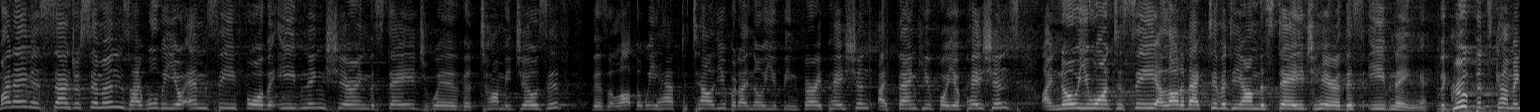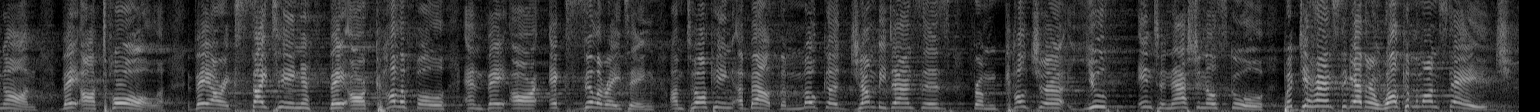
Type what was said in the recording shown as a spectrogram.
My name is Sandra Simmons. I will be your MC for the evening, sharing the stage with Tommy Joseph. There's a lot that we have to tell you, but I know you've been very patient. I thank you for your patience. I know you want to see a lot of activity on the stage here this evening. The group that's coming on, they are tall, they are exciting, they are colorful, and they are exhilarating. I'm talking about the Moko Jumbie dancers from Culture Youth International School. Put your hands together and welcome them on stage.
